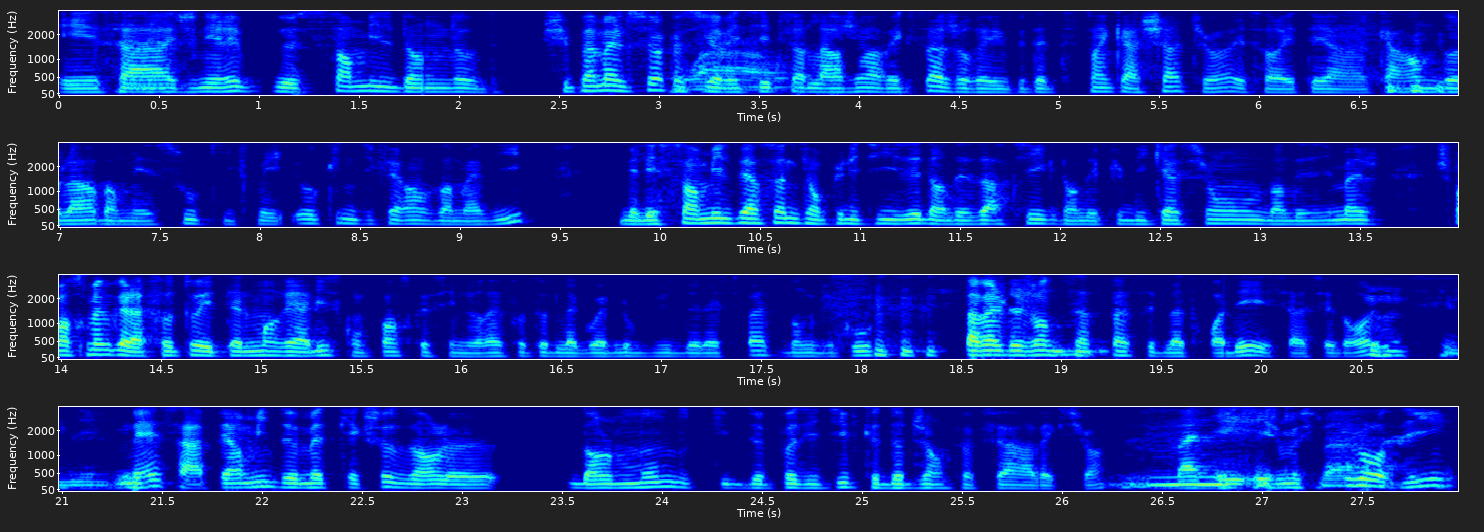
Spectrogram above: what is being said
et ça a généré plus de 100 000 downloads. Je suis pas mal sûr que si j'avais essayé de faire de l'argent avec ça, j'aurais eu peut-être 5 achats, tu vois, et ça aurait été un 40 dollars dans mes sous qui fait aucune différence dans ma vie. Mais les 100 000 personnes qui ont pu l'utiliser dans des articles, dans des publications, dans des images, je pense même que la photo est tellement réaliste qu'on pense que c'est une vraie photo de la Guadeloupe vue de l'espace. Donc du coup, pas mal de gens ne savent pas c'est de la 3D et c'est assez drôle. Mais ça a permis de mettre quelque chose dans le dans le monde de positif que d'autres gens peuvent faire avec, tu vois. Magnifique. Et, je me suis bah, toujours dit,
